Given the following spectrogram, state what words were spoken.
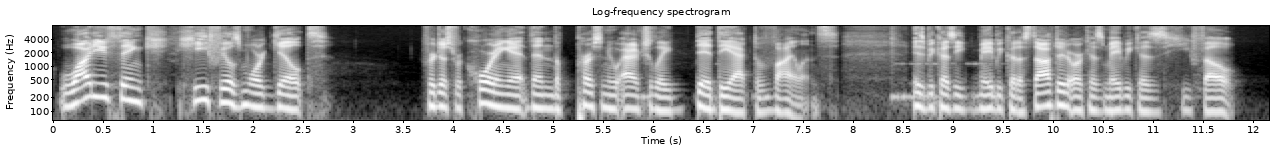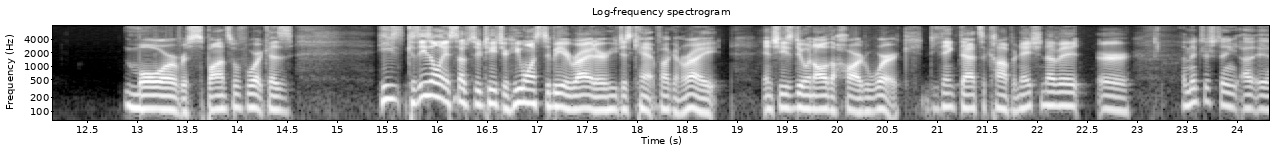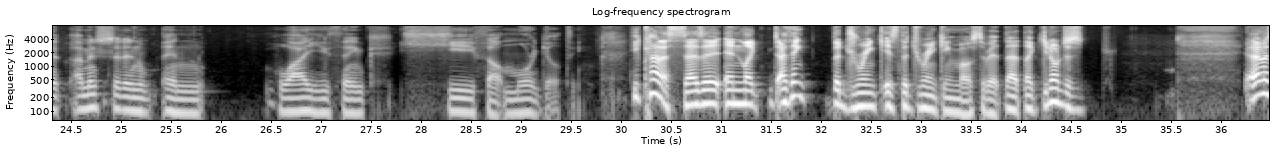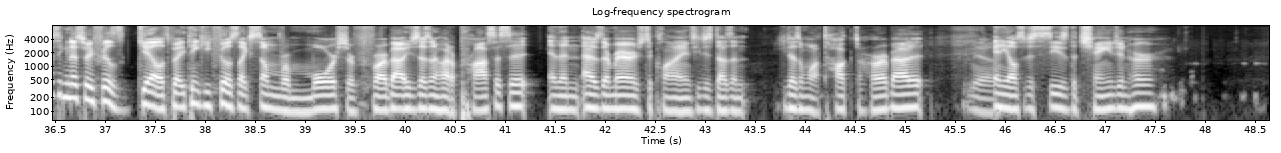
Why do you think he feels more guilt for just recording it than the person who actually did the act of violence? is because he maybe could have stopped it or because maybe because he felt more responsible for it because he's because he's only a substitute teacher he wants to be a writer he just can't fucking write and she's doing all the hard work do you think that's a combination of it or I'm interesting. Uh, it, I'm interested in in why you think he felt more guilty. he kind of says it and like i think the drink is the drinking most of it that like you don't just I don't think he necessarily feels guilt, but I think he feels like some remorse or far about. it. He just doesn't know how to process it, and then as their marriage declines, he just doesn't. He doesn't want to talk to her about it. Yeah. and he also just sees the change in her.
